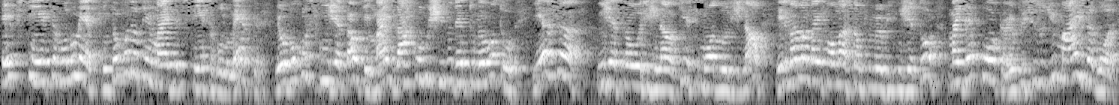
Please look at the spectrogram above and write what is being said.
eficiência volumétrica. Então, quando eu tenho mais eficiência volumétrica, eu vou conseguir injetar o quê? Mais ar combustível dentro do meu motor. E essa injeção original aqui, esse módulo original, ele vai mandar informação para o meu injetor, mas é pouca. Eu preciso de mais agora.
